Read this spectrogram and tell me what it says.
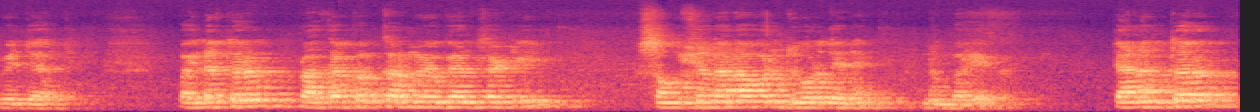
विद्यार्थी. पहिलं तर प्राध्यापक कर्मयोग्यांसाठी संशोधनावर जोर देणे नंबर एक. त्यानंतर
